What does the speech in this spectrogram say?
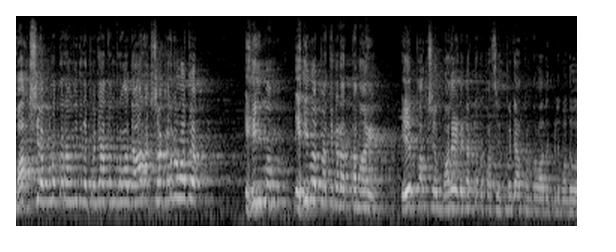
පක්ෂය මොනතරම් විදිහට ප්‍රජාතන්ත්‍රවාදය ආරක්ෂා කරනවද? එහිම එහිම පැතිකඩක් තමයි ඒ පක්ෂ බලයට ගත්තට පස්සේ ප්‍රජාතන්ත්‍රවාද පිළිබඳව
